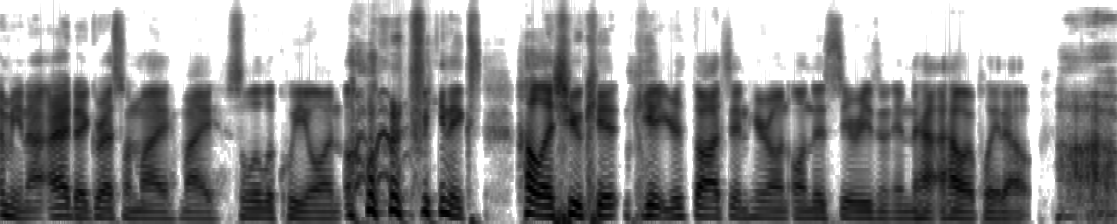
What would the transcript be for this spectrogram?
I mean, I, I, digress on my my soliloquy on, on Phoenix. I'll let you get get your thoughts in here on on this series and, and how, how it played out. Uh,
